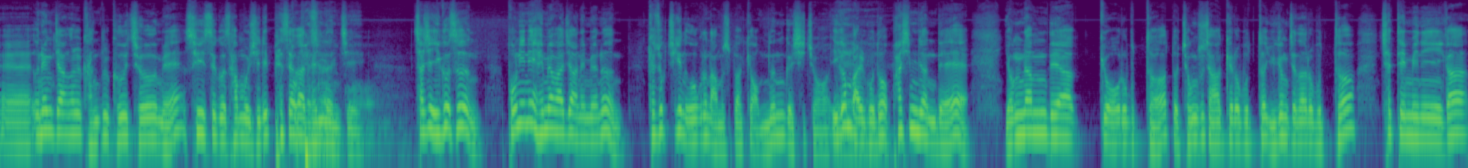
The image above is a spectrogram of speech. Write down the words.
에, 은행장을 간둘 그 즈음에 스위스 그 사무실이 폐쇄가 됐는지 됐고. 사실 이것은 본인이 해명하지 않으면은 계속적인 의혹으로 남을 수밖에 없는 것이죠. 이것 예. 말고도 80년대에 영남대학 교로부터 또 정수 장학회로부터 유경재나로부터 최태민이가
